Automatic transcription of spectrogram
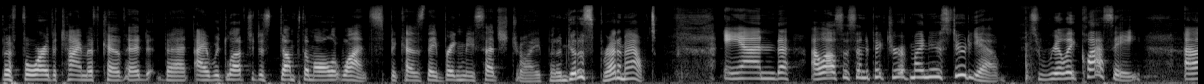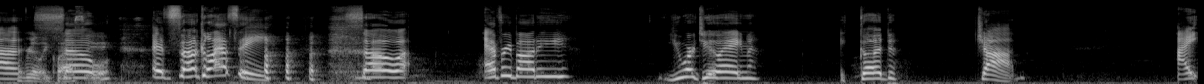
before the time of COVID that I would love to just dump them all at once because they bring me such joy, but I'm going to spread them out. And I'll also send a picture of my new studio. It's really classy. Uh, Really classy. So, it's so classy. so, everybody, you are doing a good job. I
